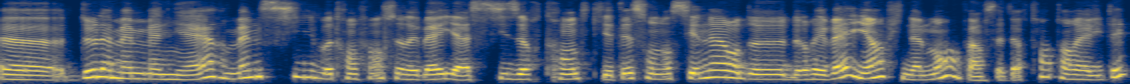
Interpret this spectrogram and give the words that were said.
euh, de la même manière, même si votre enfant se réveille à 6h30, qui était son ancienne heure de, réveil, hein, finalement, enfin 7h30 en réalité,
